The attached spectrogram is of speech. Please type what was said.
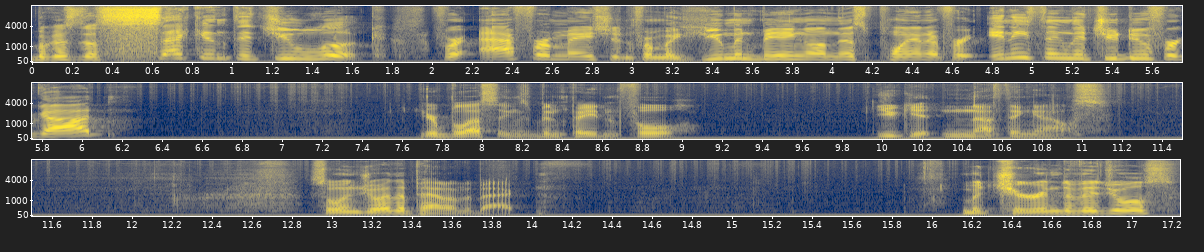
Because the second that you look for affirmation from a human being on this planet for anything that you do for God, your blessing's been paid in full. You get nothing else. So enjoy the pat on the back. Mature individuals,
